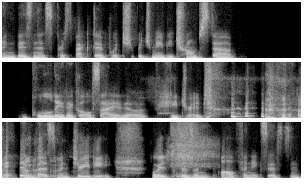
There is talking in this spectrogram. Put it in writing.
and business perspective which which maybe trumps the political side of hatred investment treaty, which doesn't often exist in,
